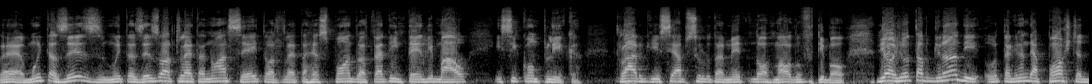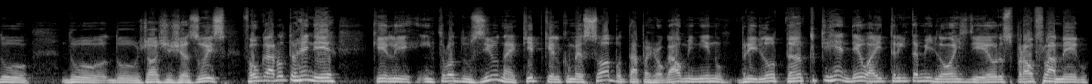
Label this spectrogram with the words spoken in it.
É, muitas vezes, muitas vezes o atleta não aceita, o atleta responde, o atleta entende mal e se complica. Claro que isso é absolutamente normal no futebol. De hoje, outra grande, outra grande aposta do, do, do Jorge Jesus foi o garoto Renier, que ele introduziu na equipe, que ele começou a botar para jogar. O menino brilhou tanto que rendeu aí 30 milhões de euros para o Flamengo.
